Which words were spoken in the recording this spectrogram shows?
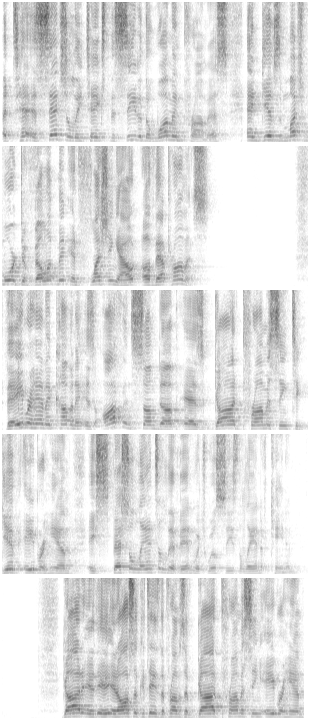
essentially takes the seed of the woman promise and gives much more development and fleshing out of that promise. The Abrahamic covenant is often summed up as God promising to give Abraham a special land to live in, which we'll see is the land of Canaan. God, it, also contains the promise of God promising Abraham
